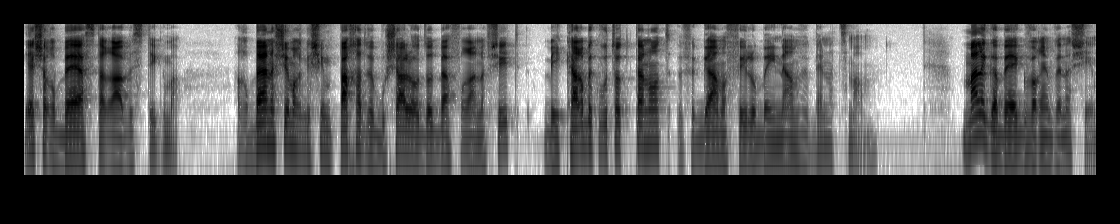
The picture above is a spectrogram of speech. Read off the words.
יש הרבה הסתרה וסטיגמה. הרבה אנשים מרגישים פחד ובושה להודות בהפרעה נפשית, בעיקר בקבוצות קטנות וגם אפילו בינם ובין עצמם. מה לגבי גברים ונשים?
